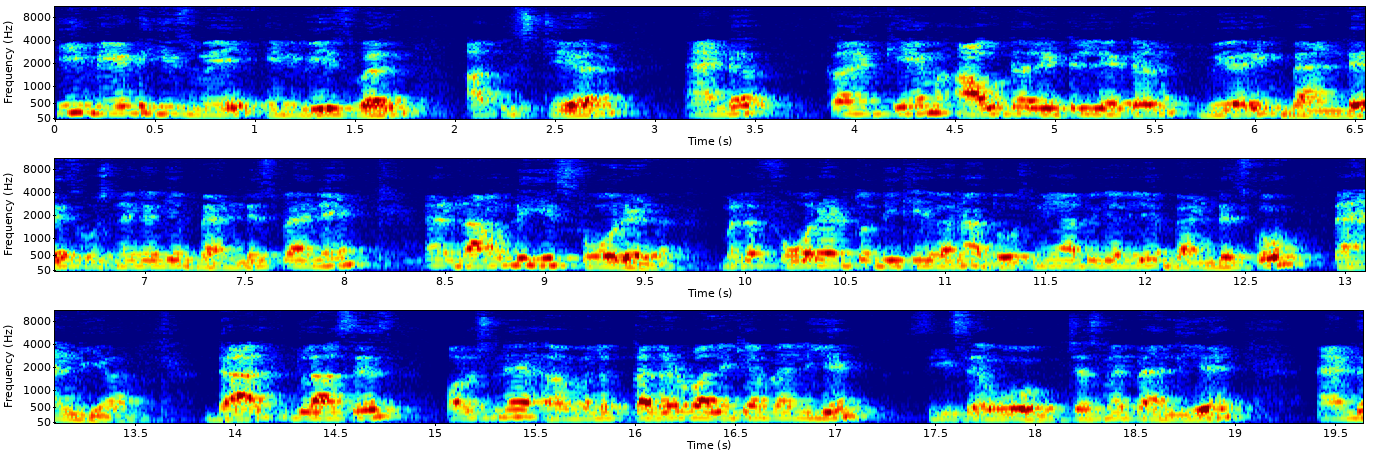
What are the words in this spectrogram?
He made his way invisible up stair and came out a little later wearing bandage उसने क्या किया बैंडेज पहने एंड राउंड हिज फोर हेड मतलब फोर हेड तो दिखेगा ना तो उसने यहाँ पे क्या किया बैंडेज को पहन लिया। डार्क ग्लासेस और उसने मतलब कलर वाले क्या पहन लिए? शीशे वो चश्मे पहन लिए। एंड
